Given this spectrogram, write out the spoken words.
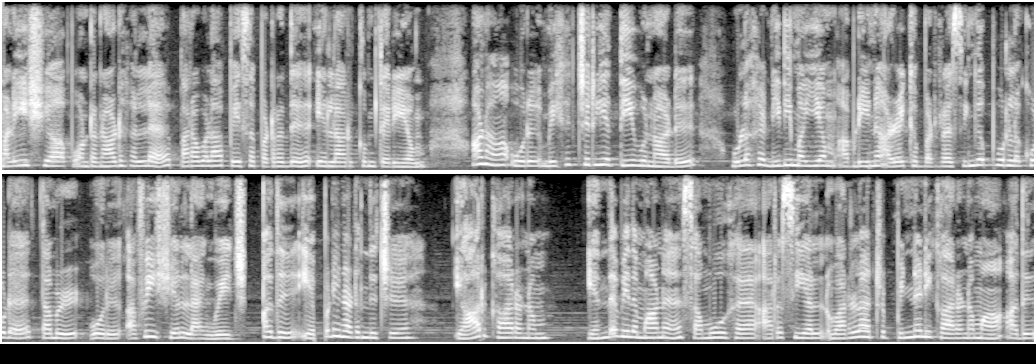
மலேசியா போன்ற நாடுகளில் பரவலாக பேசப்படுறது எல்லாருக்கும் தெரியும். ஆனால் ஒரு மிகச்சிறிய தீவு நாடு உலக நிதி மையம் அப்படின்னு அழைக்கப்படுற சிங்கப்பூரில் கூட தமிழ் ஒரு அஃபீஷியல் லாங்குவேஜ் அது எப்படி நடந்துச்சு? யார் காரணம்? எந்த விதமான சமூக அரசியல் வரலாற்று பின்னணி காரணமாக அது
